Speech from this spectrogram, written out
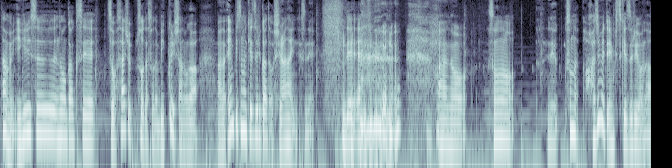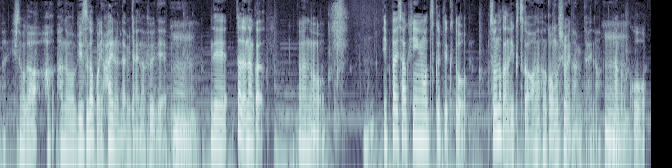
多分イギリスの学生そう最初そうだそうだびっくりしたのがあの鉛筆の削り方を知らないんですね。で あのそのでそんな初めて鉛筆削るような人がああの美術学校に入るんだみたいな風で。うん。でただなんかあのいっぱい作品を作っていくとその中のいくつかはあなんか面白いなみたいな、うん。なんかこう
